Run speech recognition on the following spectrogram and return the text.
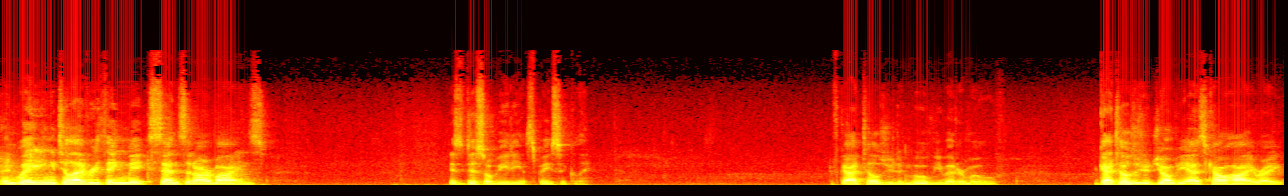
and waiting until everything makes sense in our minds is disobedience, basically. If God tells you to move, you better move. If God tells you to jump, you ask how high, right?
